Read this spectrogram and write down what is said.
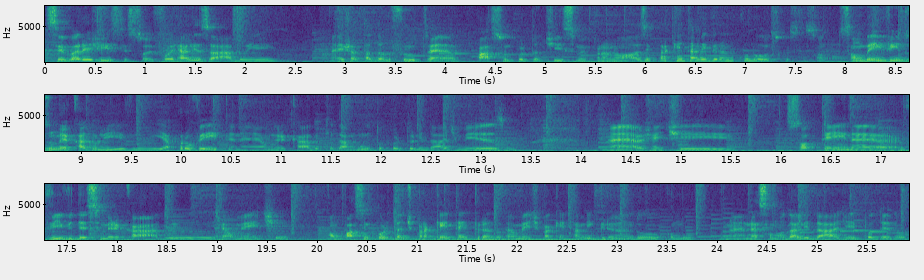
ser varejista. Esse sonho foi realizado e né, já está dando frutos. É um passo importantíssimo para nós e para quem está migrando conosco. Assim, são, são bem-vindos no Mercado Livre e aproveitem. Né? É um mercado que dá muita oportunidade mesmo. Né? A gente só tem, né, vive desse mercado e realmente é um passo importante para quem está entrando realmente, para quem está migrando como né, nessa modalidade e podendo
